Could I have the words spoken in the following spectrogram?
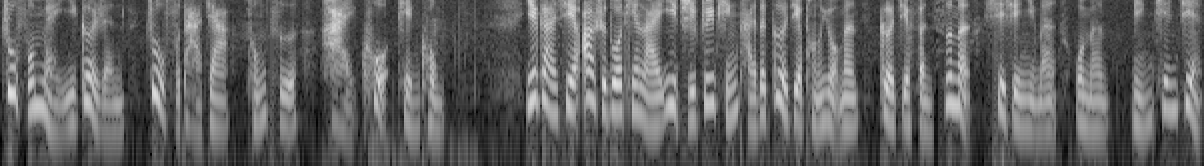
祝福每一个人，祝福大家从此海阔天空。也感谢二十多天来一直追平台的各界朋友们、各界粉丝们，谢谢你们，我们明天见。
